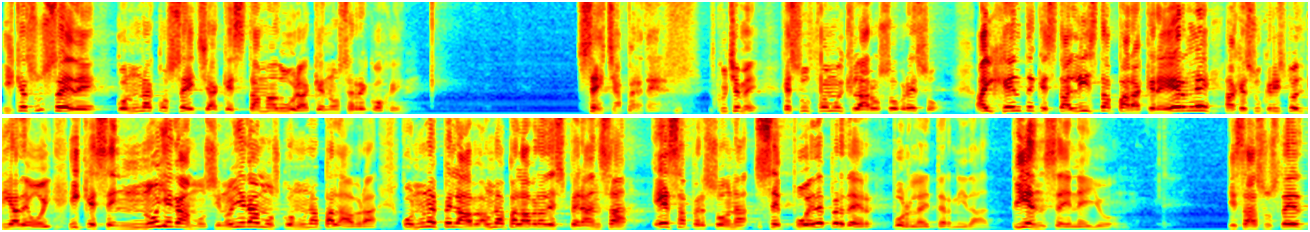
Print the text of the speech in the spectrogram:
¿Y qué sucede con una cosecha que está madura, que no se recoge? Se echa a perder. Escúcheme, Jesús fue muy claro sobre eso. Hay gente que está lista para creerle a Jesucristo el día de hoy y que si no llegamos, si no llegamos con una palabra, con una palabra, una palabra de esperanza, esa persona se puede perder por la eternidad. Piense en ello. Quizás usted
